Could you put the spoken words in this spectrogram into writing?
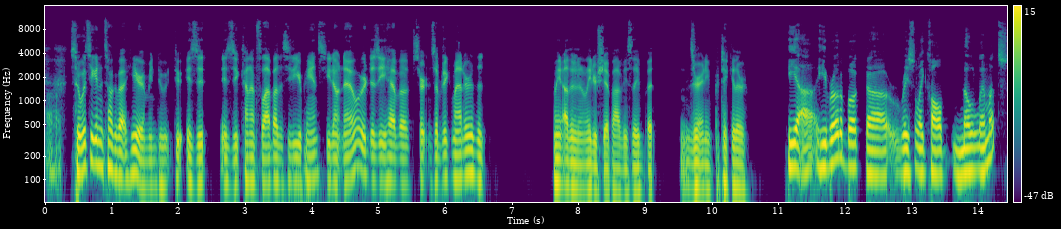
uh, So, what's he going to talk about here? I mean, do, do is it is it kind of fly by the seat of your pants? You don't know, or does he have a certain subject matter that? I mean, other than leadership, obviously, but is there any particular? he uh, he wrote a book uh, recently called No Limits.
